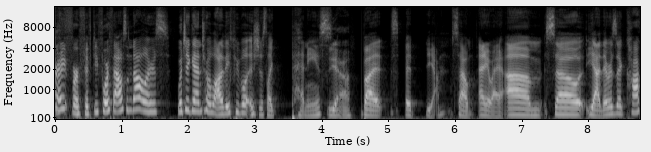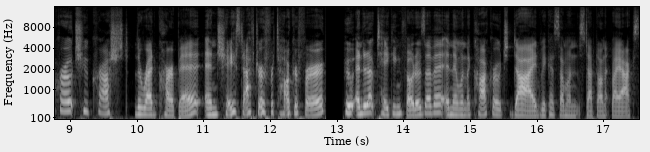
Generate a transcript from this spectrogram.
All right. for $54,000 which again to a lot of these people is just like pennies. Yeah. But it yeah. So anyway, um so yeah, there was a cockroach who crushed the red carpet and chased after a photographer who ended up taking photos of it and then when the cockroach died because someone stepped on it by ac-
